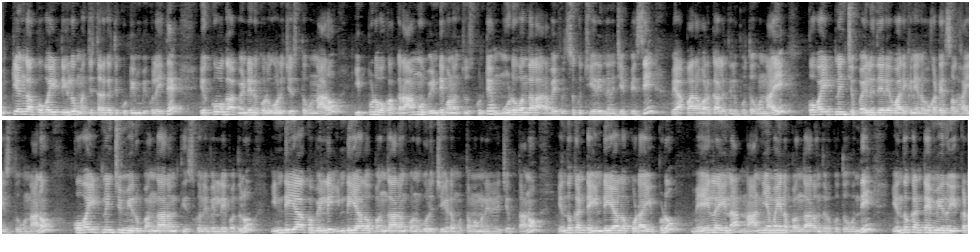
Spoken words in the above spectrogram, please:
ముఖ్యంగా కువైటీలు మధ్యతరగతి కుటుంబీకులైతే ఎక్కువగా వెండిని కొనుగోలు చేస్తూ ఉన్నారు. ఇప్పుడు ఒక గ్రాము వెండి మనం చూసుకుంటే మూడు వందల అరవై ఫిల్స్కు చేరిందని చెప్పేసి వ్యాపార వర్గాలు తెలుపుతూ ఉన్నాయి. కువైట్ నుంచి బయలుదేరే వారికి నేను ఒకటే సలహా ఇస్తూ ఉన్నాను. కువైట్ నుంచి మీరు బంగారం తీసుకుని వెళ్ళే బదులు ఇండియాకు వెళ్ళి ఇండియాలో బంగారం కొనుగోలు చేయడం ఉత్తమమని నేను చెప్తాను. ఎందుకంటే ఇండియాలో కూడా ఇప్పుడు మేలైన నాణ్యమైన బంగారం దొరుకుతూ ఉంది. ఎందుకంటే మీరు ఇక్కడ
